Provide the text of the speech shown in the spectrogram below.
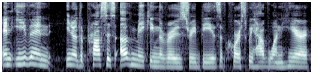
And even, you know, the process of making the rosary beads, of course, we have one here.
